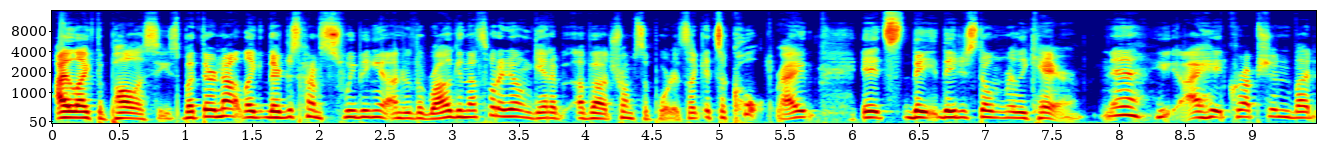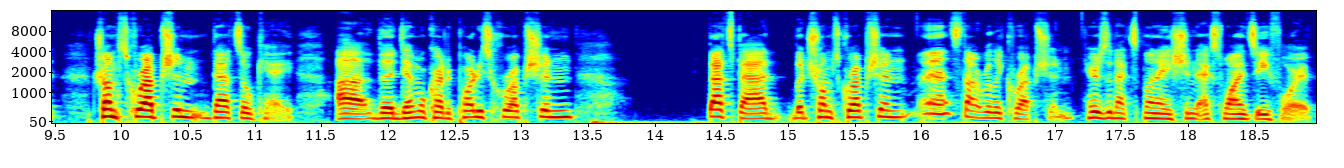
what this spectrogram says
I like the policies, but they're not like they're just kind of sweeping it under the rug, and that's what I don't get ab- about Trump supporters. It's like it's a cult, right? It's they they just don't really care. Eh, I hate corruption, but Trump's corruption, that's okay. Uh, the Democratic Party's corruption, that's bad, but Trump's corruption, eh, it's not really corruption. Here's an explanation X, Y, and Z for it.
